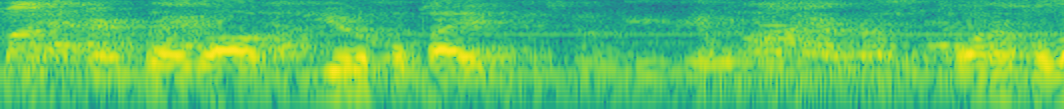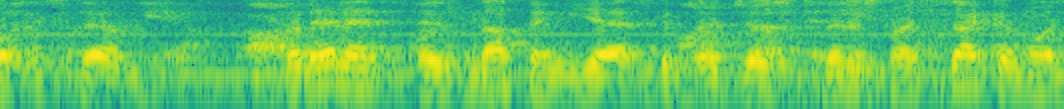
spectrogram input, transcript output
monster. bulldog, beautiful pipe, wonderful looking stem. But in it is nothing yet because I just finished my second one.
